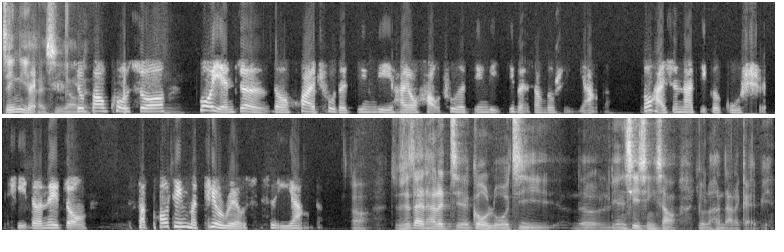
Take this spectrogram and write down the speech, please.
经历还是一样，就包括说拖延症的坏处的经历，还有好处的经历，基本上都是一样的，都还是那几个故事体的那种 supporting materials 是一样的。啊，只是在它的结构逻辑的联系性上有了很大的改变。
